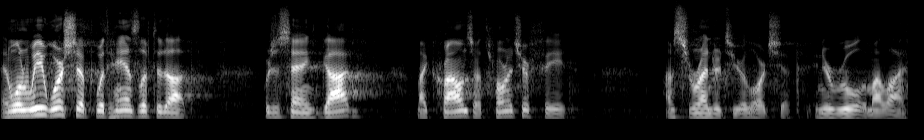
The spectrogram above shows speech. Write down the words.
And when we worship with hands lifted up, we're just saying, God, my crowns are thrown at your feet. I'm surrendered to your lordship and your rule in my life.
